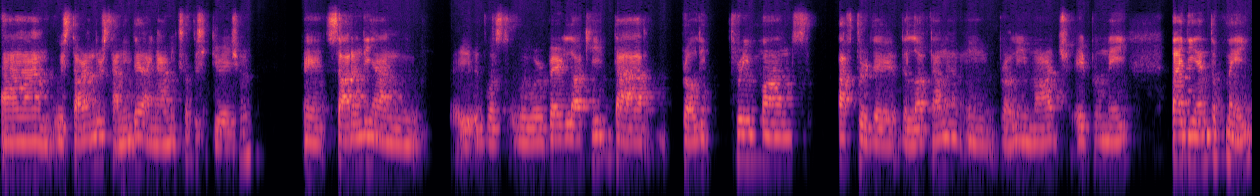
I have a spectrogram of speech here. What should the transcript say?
and we start understanding the dynamics of the situation. Suddenly, and it was we were very lucky that probably three months after the, the lockdown, in probably in March, April, May, by the end of May,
